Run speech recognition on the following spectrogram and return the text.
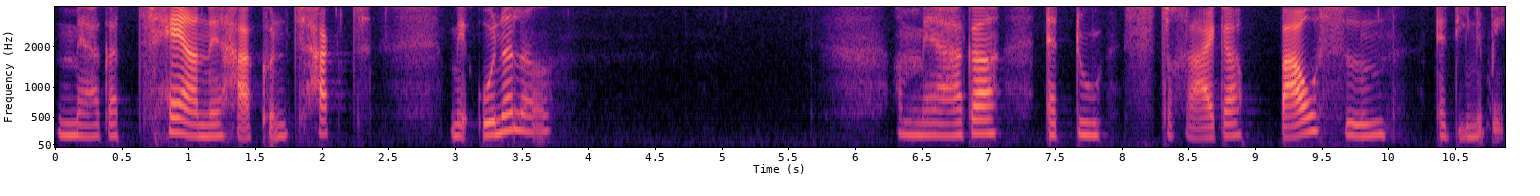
Mærker tæerne har kontakt med underlaget. Og mærker, at du strækker bagsiden af dine ben.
